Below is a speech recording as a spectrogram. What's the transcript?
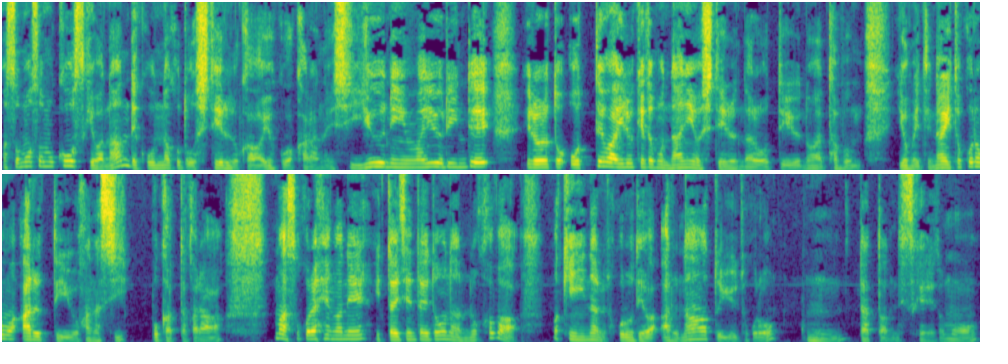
あ、そもそもコウスケはなんでこんなことをしているのかはよくわからないし、ユーリンはユーリンで、いろいろと追ってはいるけども何をしているんだろうっていうのは多分読めてないところもあるっていう話っぽかったから、まあそこら辺がね、一体全体どうなるのかは、まあ、気になるところではあるなというところ。うん、だったんですけれども。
